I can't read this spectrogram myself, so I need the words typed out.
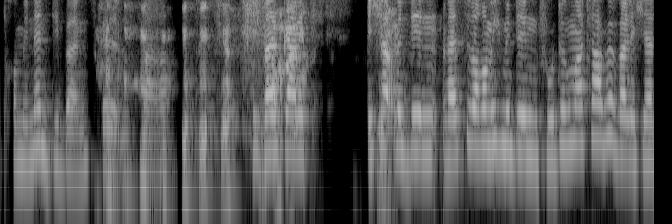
prominent, die beiden Skeleton-Fahrer. ja. Ich weiß gar nicht. Ich Ja. habe mit denen, weißt du, warum ich mit denen ein Foto gemacht habe? Weil ich ja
